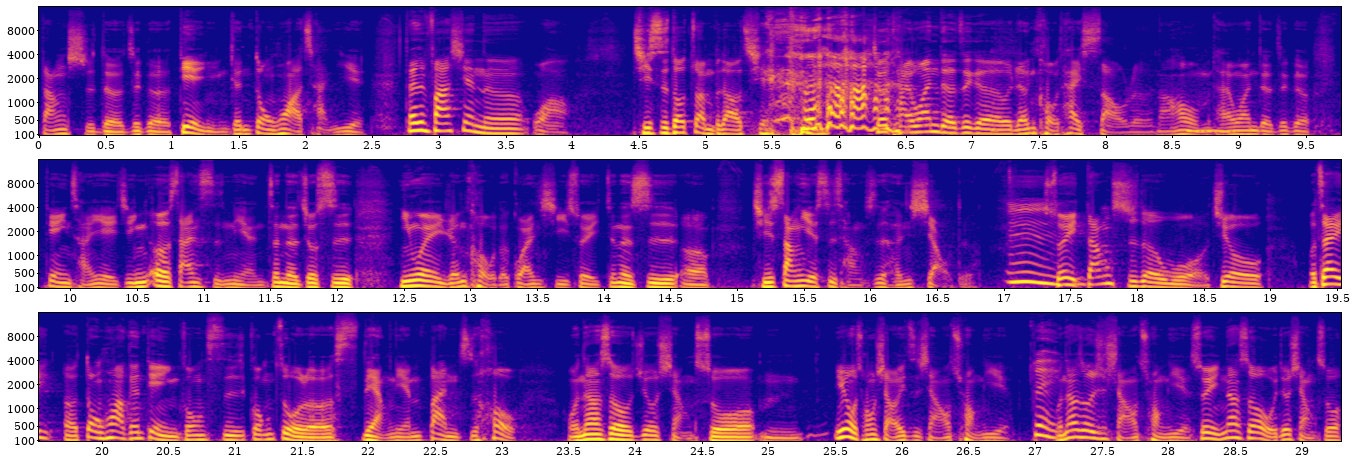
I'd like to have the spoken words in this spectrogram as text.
当时的这个电影跟动画产业，但是发现呢，哇。其实都赚不到钱，就台湾的这个人口太少了，然后我们台湾的这个电影产业已经二三十年，真的就是因为人口的关系，所以真的是呃，其实商业市场是很小的。嗯，所以当时的我就我在呃动画跟电影公司工作了两年半之后，我那时候就想说，嗯，因为我从小一直想要创业，对，我那时候就想要创业，所以那时候我就想说。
